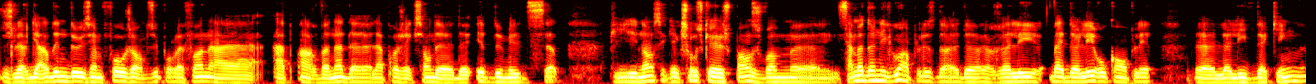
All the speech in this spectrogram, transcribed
je l'ai regardé une deuxième fois aujourd'hui pour le fun en revenant de la projection de, Hit 2017. Puis non, c'est quelque chose que je pense je vais me. Ça m'a donné le goût en plus de, relire, ben, de lire au complet euh, le livre de King.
